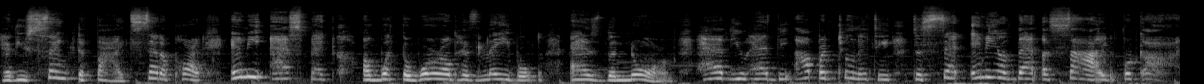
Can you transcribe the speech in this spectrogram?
Have you sanctified, set apart any aspect of what the world has labeled as the norm? Have you had the opportunity to set any of that aside for God?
